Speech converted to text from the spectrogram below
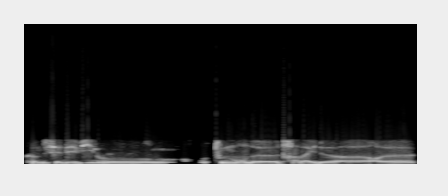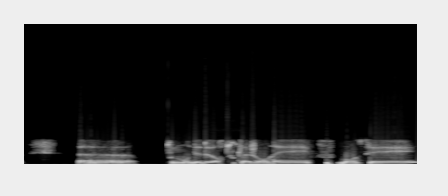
comme c'est des villes où, tout le monde travaille dehors, tout le monde est dehors toute la journée. Bon, c'est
